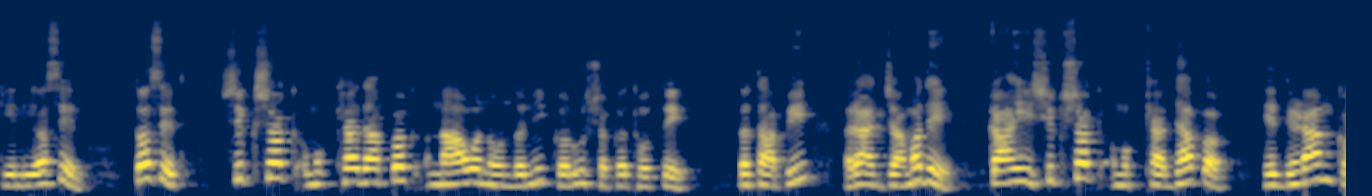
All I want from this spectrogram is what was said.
केली असेल तसेच शिक्षक मुख्याध्यापक नाव नोंदणी करू शकत होते. तथापि राज्यामध्ये काही शिक्षक मुख्याध्यापक हे दिनांक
